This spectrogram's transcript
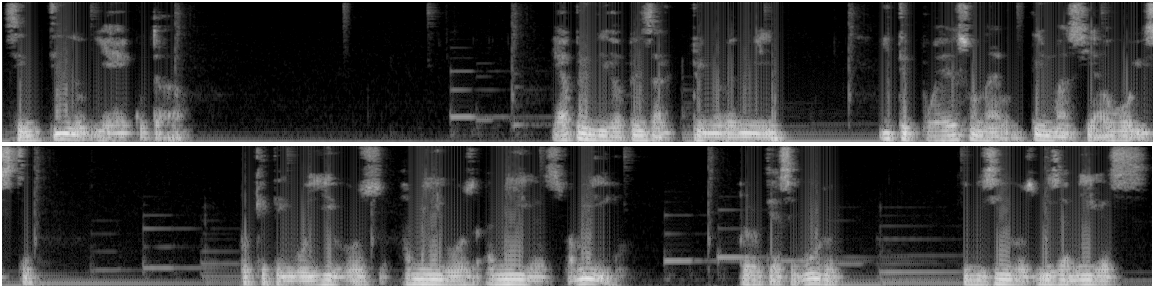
sentido y ejecutado. He aprendido a pensar primero en mí y te puede sonar demasiado egoísta porque tengo hijos, amigos, amigas, familia. Pero te aseguro que mis hijos, mis amigas,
